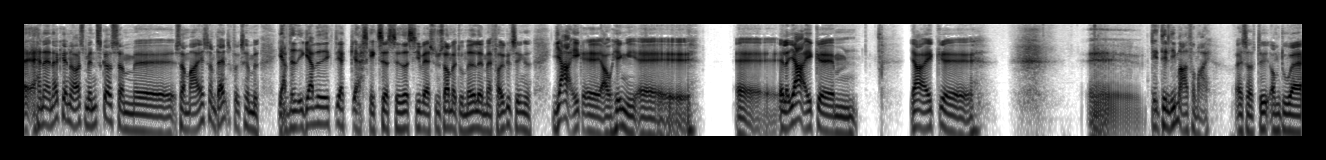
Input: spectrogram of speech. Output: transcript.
øh, han anerkender også mennesker som, øh, som mig, som dansk for eksempel. Jeg ved ikke, jeg ved ikke, jeg, jeg skal ikke til at sidde og sige, hvad jeg synes om, at du er medlem af Folketinget. Jeg er ikke øh, afhængig af, af, eller jeg er ikke, øh, jeg er ikke, øh, øh, det, det er lige meget for mig. Altså, det, om du er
